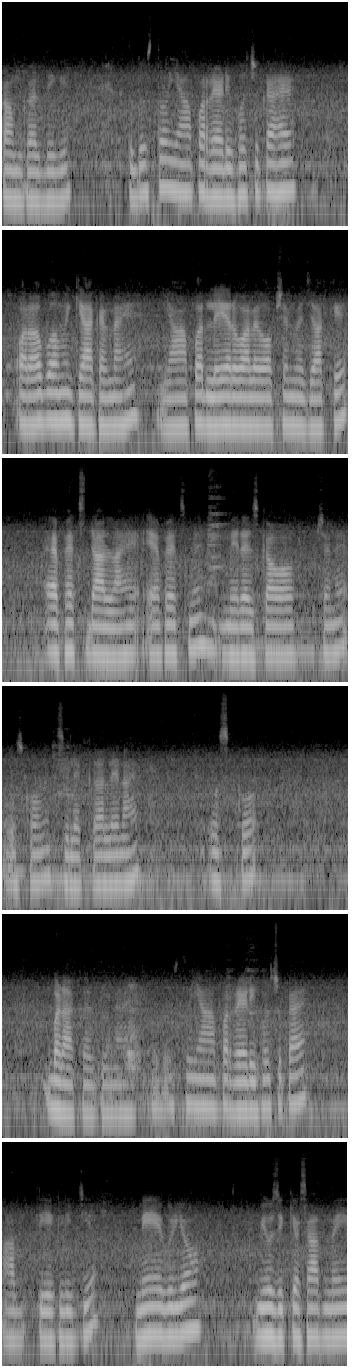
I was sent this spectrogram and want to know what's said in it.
कम कर देंगे। तो दोस्तों, यहाँ पर रेडी हो चुका है और अब हमें क्या करना है? यहाँ पर लेयर वाले ऑप्शन में जाके एफ़ एक्स डालना है। एफ़ एक्स में मेरा इसका ऑप्शन है, उसको हमें सिलेक्ट कर लेना है। उसको बड़ा कर देना है। तो दोस्तों, यहाँ पर रेडी हो चुका है। आप देख लीजिए। मैं ये वीडियो म्यूज़िक के साथ नहीं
